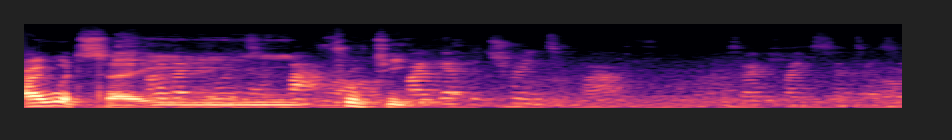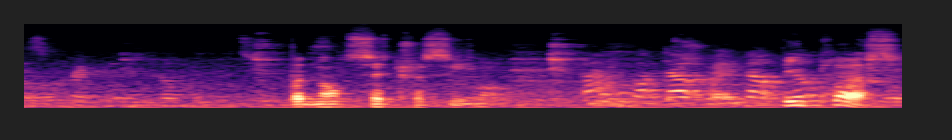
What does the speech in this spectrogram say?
I would say fruity. But not citrusy. B plus.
